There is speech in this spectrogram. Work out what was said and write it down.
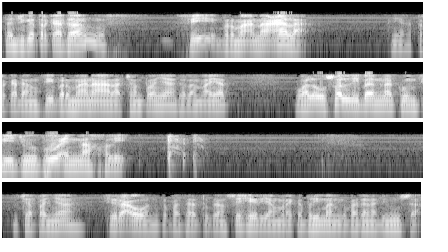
Dan juga terkadang fi bermakna ala. Ya, terkadang fi bermakna ala. Contohnya dalam ayat wal usallibannakum fi judu'in nakhli. Ucapannya Fir'aun kepada tukang sihir yang mereka beriman kepada Nabi Musa.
